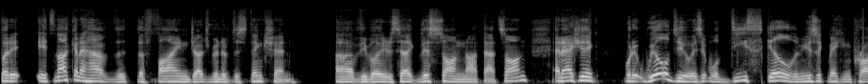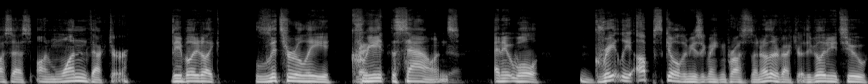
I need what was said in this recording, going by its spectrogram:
but it, it's not going to have the the fine judgment of distinction of the ability to say like this song, not that song. And I actually think what it will do is it will de-skill the music making process on one vector, the ability to like literally create the sounds, and it will greatly upskill the music making process on another vector, the ability to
